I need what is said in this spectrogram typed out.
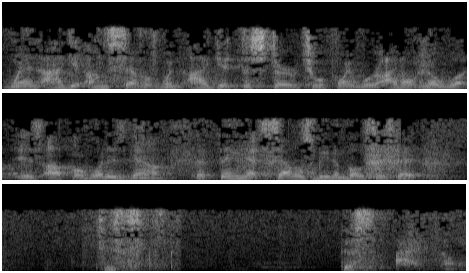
When I get unsettled, when I get disturbed to a point where I don't know what is up or what is down, the thing that settles me the most is that Jesus loves me. This I know.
